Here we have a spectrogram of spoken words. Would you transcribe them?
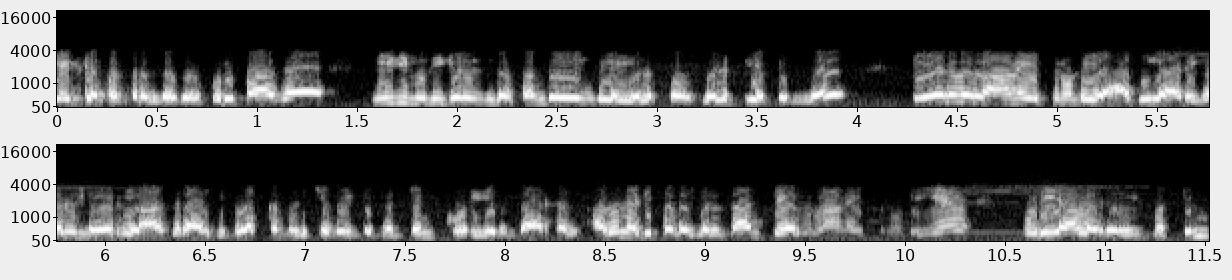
கேட்கப்பட்டிருந்தது. குறிப்பாக நீதிபதிகள் இந்த சந்தேகங்களை எழுப்ப எழுப்பிய பின்னர் தேர்தல் ஆணையத்தினுடைய அதிகாரிகள் நேரில் ஆஜராகி விளக்கம் அளிக்க வேண்டும் என்றும் கூறியிருந்தார்கள். அதன் அடிப்படையில் தான் தேர்தல் ஆணையத்தினுடைய பொறியாளர்கள் மற்றும்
